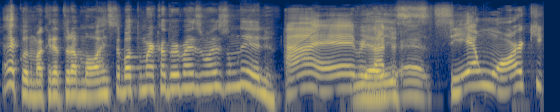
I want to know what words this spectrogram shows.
É, quando uma criatura morre, você bota um marcador mais um, mais um nele. Ah, é verdade. aí, É, se é um orc,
